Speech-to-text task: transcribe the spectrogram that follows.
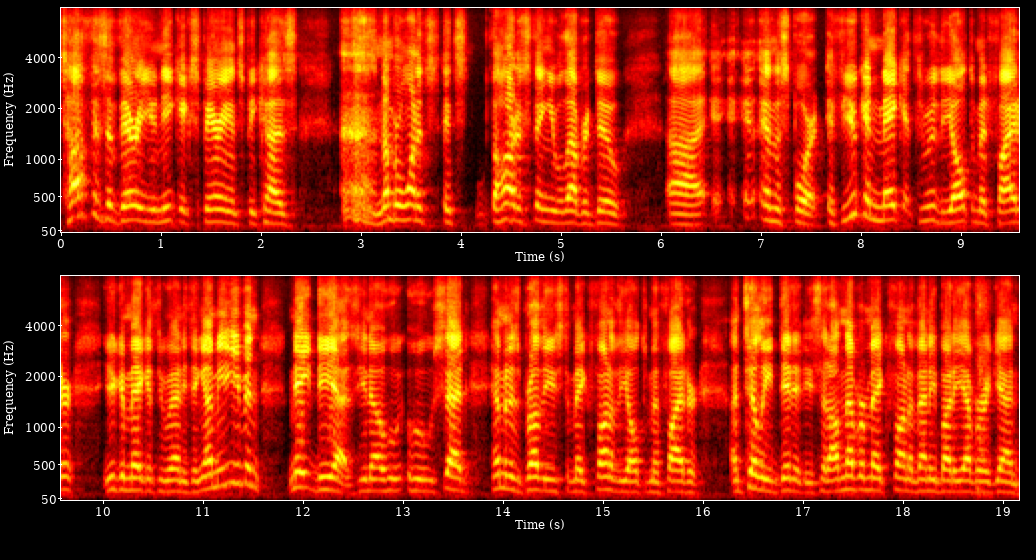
TUF is a very unique experience because number one it's it's the hardest thing you will ever do uh, in the sport. If you can make it through the Ultimate Fighter, you can make it through anything. I mean, even Nate Diaz, you know, who who said him and his brother used to make fun of the Ultimate Fighter until he did it. He said, "I'll never make fun of anybody ever again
